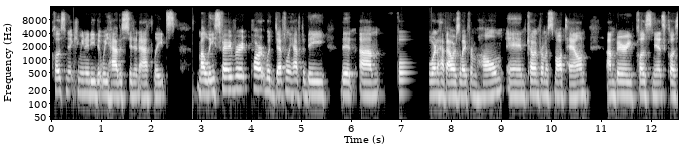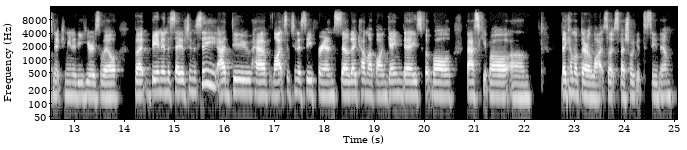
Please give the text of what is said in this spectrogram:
close knit community that we have as student athletes. My least favorite part would definitely have to be that um, four, four and a half hours away from home and coming from a small town. I'm very close knit, close knit community here as well. But being in the state of Tennessee, I do have lots of Tennessee friends. So they come up on game days, football, basketball. Um, they come up there a lot. So it's special to get to see them.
